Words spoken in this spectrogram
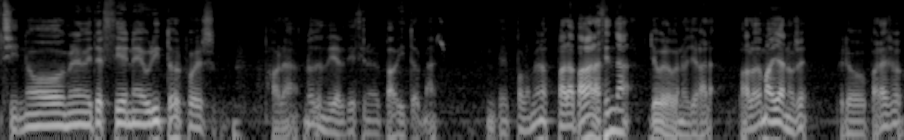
Si no me metes 100 euritos, pues ahora no tendrías 19 pavitos más. por lo menos para pagar Hacienda, yo creo que no llegará. Para lo demás ya no sé, pero para eso.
